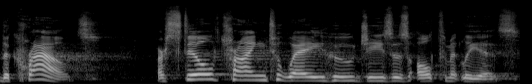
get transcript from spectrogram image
the crowds are still trying to weigh who Jesus ultimately is.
